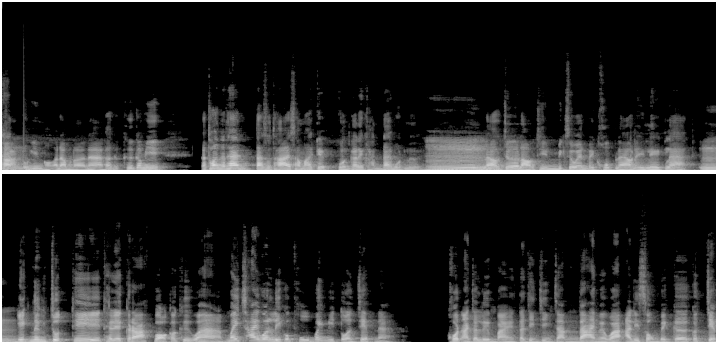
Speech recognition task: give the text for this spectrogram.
ครับจากลูกยิงของอดัมลาน่าก็คือคือก็มีกระท่อนกระแท่นแต่สุดท้ายสามารถเก็บผลการแข่งขันได้หมดเลย อืม แล้วเจอเหล่าทีมบิ๊กเซเว่นไปครบแล้วในเล็กแรก อืมอีกหนึ่งจุดที่เทเลกราฟบอกก็คือว่าไม่ใช่ว่าลิเวอร์พูลไม่มีตัวเจ็บนะ คนอาจจะลืมไป แต่จริง ๆจำได้ไหมว่าอาริซงเบเกอร์ก็เจ็บ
